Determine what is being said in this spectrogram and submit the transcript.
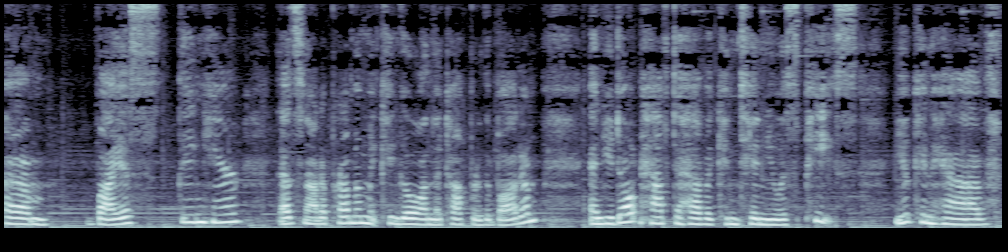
um, bias thing here. That's not a problem. It can go on the top or the bottom. And you don't have to have a continuous piece. You can have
